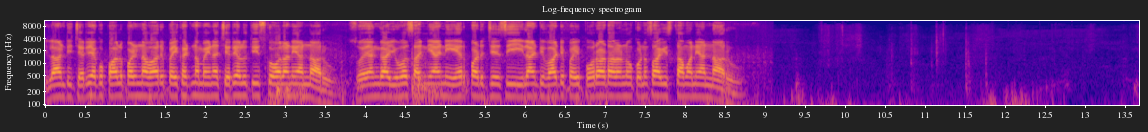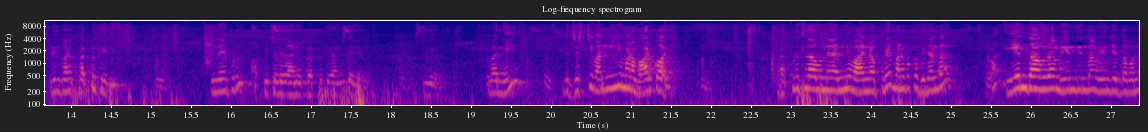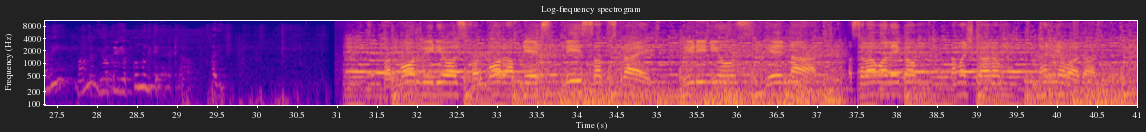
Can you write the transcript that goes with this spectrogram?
ఇలాంటి చర్యకు పాల్పడిన వారిపై కఠినమైన చర్యలు తీసుకోవాలని అన్నారు. స్వయంగా యువ సైన్యాన్ని ఏర్పాటు చేసి ఇలాంటి వాటిపై పోరాటాలను కొనసాగిస్తామని అన్నారు. ఇప్పుడు మనకు ప్రకృతి ఇది. ఇప్పుడు ఆ పిట్టలు కానీ ప్రకృతి కానీ తెలియదు. ఇవన్నీ జస్ట్ ఇవన్నీ మనం వాడుకోవాలి. ప్రకృతిలో ఉన్నాయన్నీ వాడినప్పుడే మనకు ఒక విధంగా ఏం తాగుదాం ఏం తిందాం ఏం చేద్దాం అన్నది మనం యువకులు చెప్పుకొని ముందుకెళ్ళాలి అట్లా. అది. For more videos for more updates please subscribe D D news NR अस्सलाम वालेकुम नमस्कारम धन्यवाद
